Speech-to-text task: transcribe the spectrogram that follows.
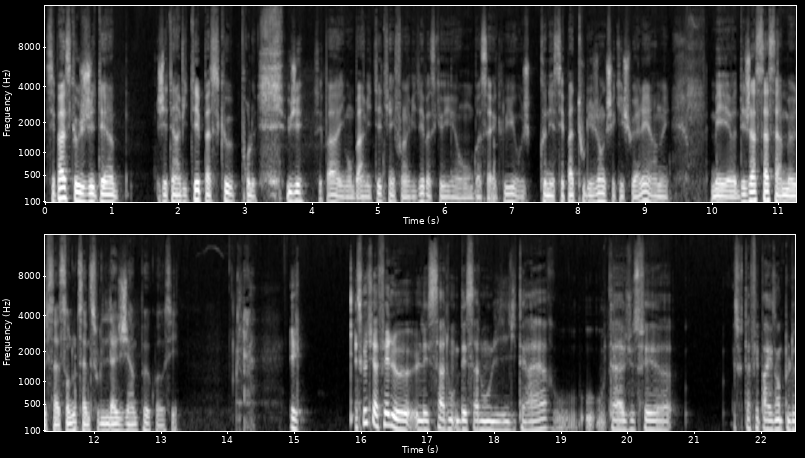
C'est pas parce que j'étais j'étais invité parce que pour le sujet. C'est pas ils m'ont pas invité. Tiens, il faut l'inviter parce qu'on bosse avec lui. Ou je connaissais pas tous les gens chez qui je suis allé. hein, mais mais euh, déjà ça, ça me, ça sans doute, ça me soulageait un peu quoi aussi. Est-ce que tu as fait le, les salons, des salons littéraires ou, ou t'as juste fait. euh, Est-ce que tu as fait par exemple le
